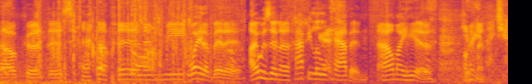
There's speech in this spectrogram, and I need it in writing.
How could this happen to me? Wait a minute. I was in a happy little cabin. How am I here? Oh, You're hey, man. ain't you?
